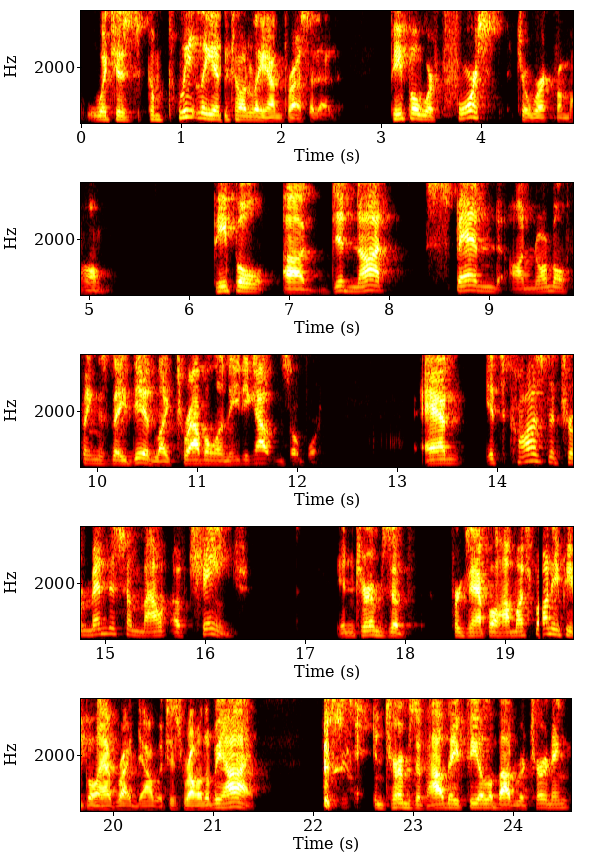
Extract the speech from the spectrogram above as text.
which is completely and totally unprecedented. People were forced to work from home. People uh, did not spend on normal things they did, like travel and eating out and so forth. And it's caused a tremendous amount of change in terms of, for example, how much money people have right now, which is relatively high, in terms of how they feel about returning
